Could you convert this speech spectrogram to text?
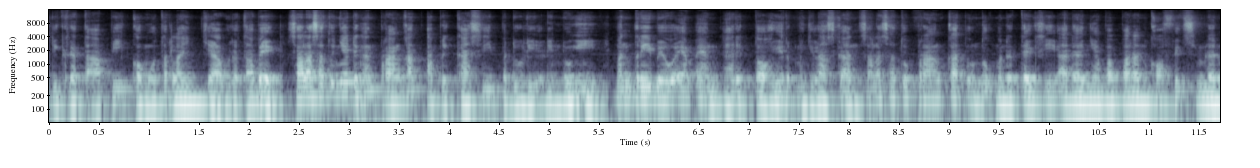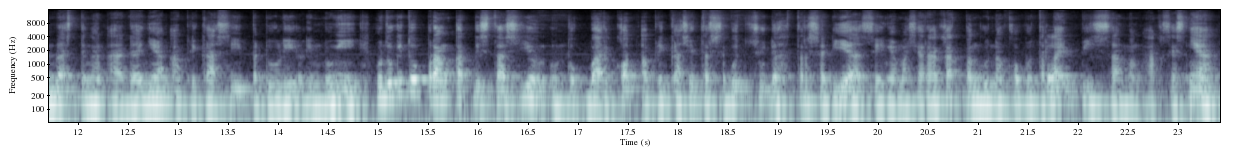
di kereta api komuter lain Jabodetabek. Salah satunya dengan perangkat aplikasi Peduli Lindungi. Menteri BUMN Erick Thohir menjelaskan salah satu perangkat untuk mendeteksi adanya paparan COVID-19 dengan adanya aplikasi Peduli Lindungi. Untuk itu perangkat perangkat di stasiun untuk barcode aplikasi tersebut sudah tersedia sehingga masyarakat pengguna komputer lain bisa mengaksesnya.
